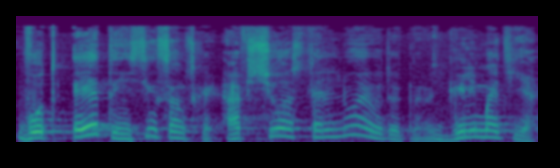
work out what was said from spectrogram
Вот это инстинкт самосохранения. А все остальное вот это галиматья.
